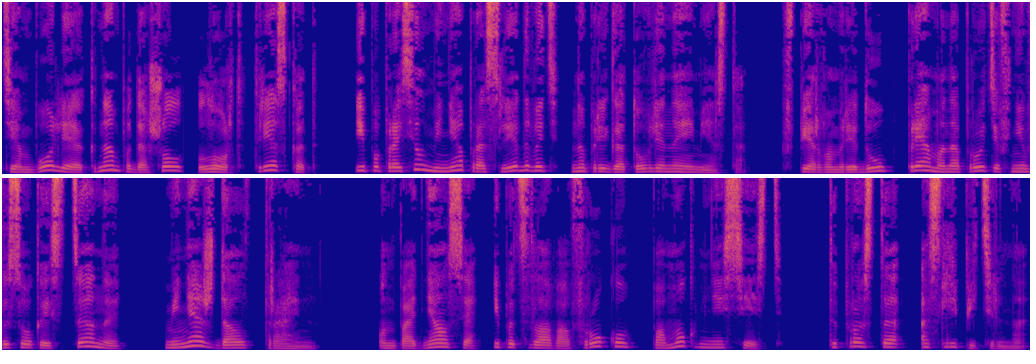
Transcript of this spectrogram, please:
Тем более к нам подошел лорд Трескот и попросил меня проследовать на приготовленное место. В первом ряду, прямо напротив невысокой сцены, меня ждал Трайн. Он поднялся и, поцеловав руку, помог мне сесть. Ты просто ослепительна.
